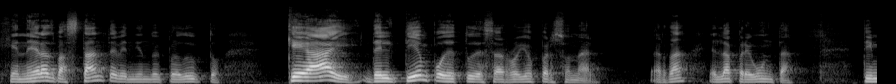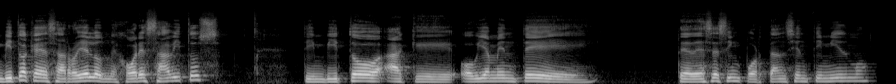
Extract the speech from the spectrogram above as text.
Generas bastante vendiendo el producto. ¿Qué hay del tiempo de tu desarrollo personal? ¿Verdad? Es la pregunta. Te invito a que desarrolles los mejores hábitos. Te invito a que obviamente te des esa importancia en ti mismo.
